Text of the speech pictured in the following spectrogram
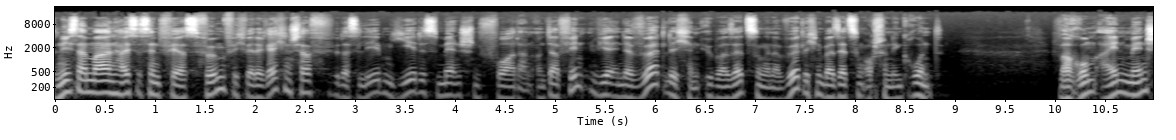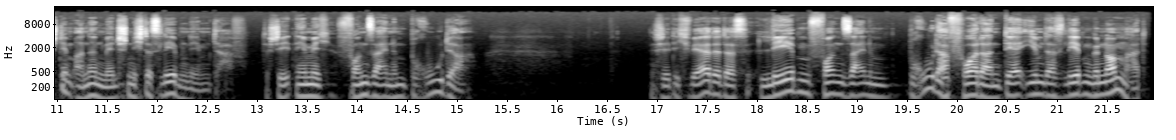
Zunächst einmal heißt es in Vers 5, ich werde Rechenschaft für das Leben jedes Menschen fordern. Und da finden wir in der wörtlichen Übersetzung, in der wörtlichen Übersetzung auch schon den Grund, warum ein Mensch dem anderen Menschen nicht das Leben nehmen darf. Da steht nämlich von seinem Bruder. Da steht, ich werde das Leben von seinem Bruder fordern, der ihm das Leben genommen hat,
